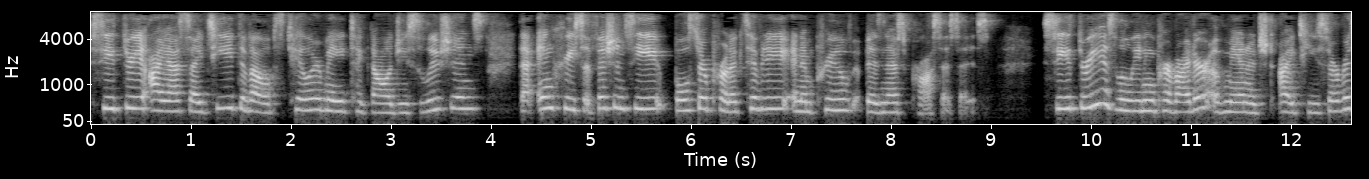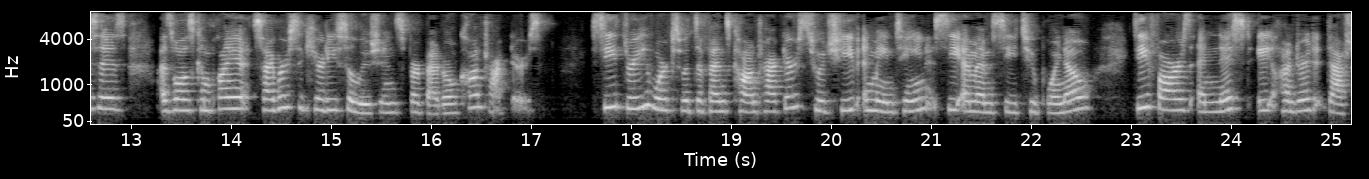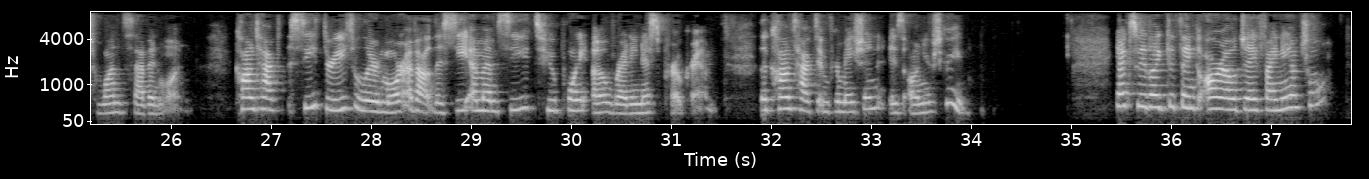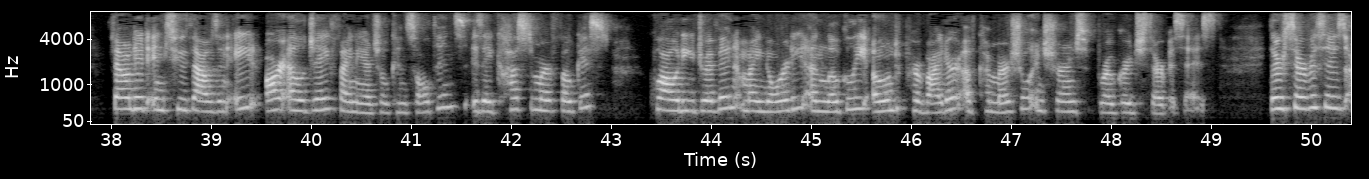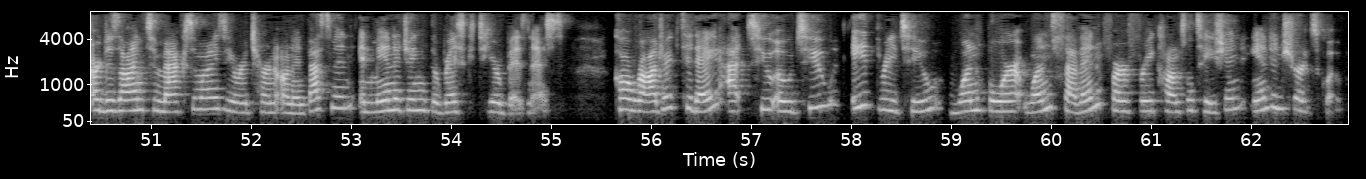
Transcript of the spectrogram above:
C3 ISIT develops tailor-made technology solutions that increase efficiency, bolster productivity, and improve business processes. C3 is the leading provider of managed IT services as well as compliant cybersecurity solutions for federal contractors. C3 works with defense contractors to achieve and maintain CMMC 2.0, DFARS, and NIST 800-171. Contact C3 to learn more about the CMMC 2.0 Readiness Program. The contact information is on your screen. Next, we'd like to thank RLJ Financial. Founded in 2008, RLJ Financial Consultants is a customer-focused, quality-driven, minority and locally owned provider of commercial insurance brokerage services. Their services are designed to maximize your return on investment in managing the risk to your business. Call Roderick today at 202-832-1417 for a free consultation and insurance quote.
